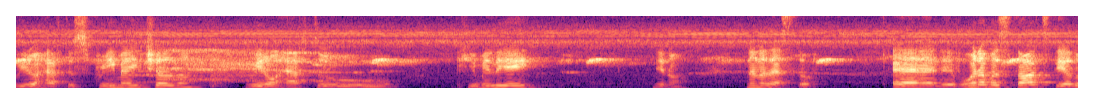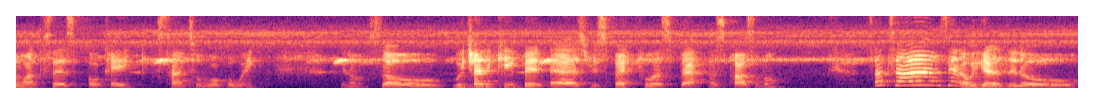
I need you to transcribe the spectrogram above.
We don't have to scream at each other. We don't have to humiliate. You know, none of that stuff. And if one of us starts, the other one says, okay, it's time to walk away. You know, so we try to keep it as respectful as, as possible. Sometimes, you know, we get a little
